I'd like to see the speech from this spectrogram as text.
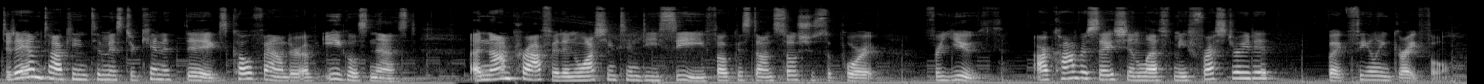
Today I'm talking to Mr. Kenneth Diggs, co founder of Eagle's Nest, a nonprofit in Washington, D.C. focused on social support for youth. Our conversation left me frustrated but feeling grateful.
